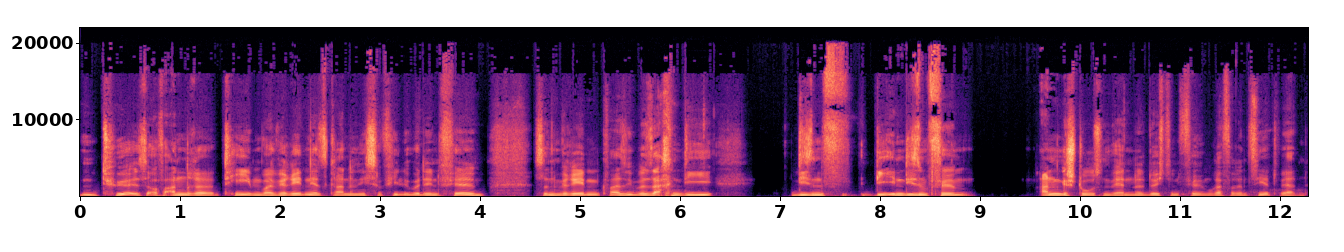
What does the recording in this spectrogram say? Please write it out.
eine Tür ist auf andere Themen, weil wir reden jetzt gerade nicht so viel über den Film, sondern wir reden quasi über Sachen, die diesen, die in diesem Film angestoßen werden oder durch den Film referenziert werden.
